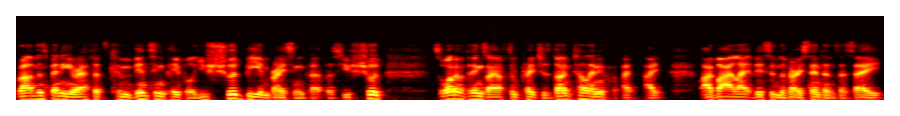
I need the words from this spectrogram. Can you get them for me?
rather than spending your efforts convincing people you should be embracing purpose. You should so one of the things I often preach is don't tell anyone. I, I, I violate this in the very sentence. I say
